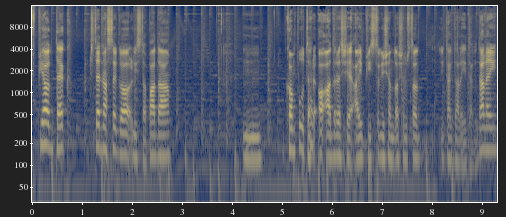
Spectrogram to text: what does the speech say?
w piątek 14 listopada mm, komputer o adresie IP 198 100 i tak dalej, i tak dalej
